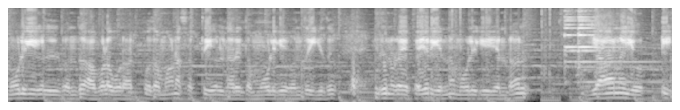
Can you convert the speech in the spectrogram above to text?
மூலிகைகள் வந்து அவ்வளோ ஒரு அற்புதமான சக்திகள் நிறைந்த மூலிகை வந்து இது. இதனுடைய பெயர் என்ன மூலிகை என்றால் யானையொட்டி.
